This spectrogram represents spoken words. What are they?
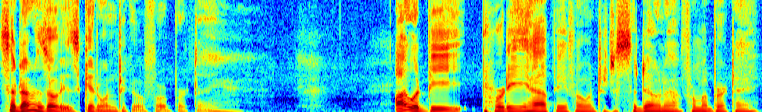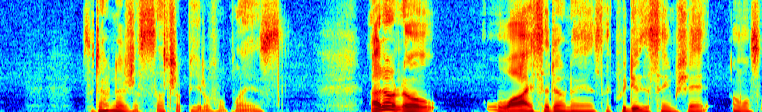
Sedona's always a good one to go for a birthday. I would be pretty happy if I went to Sedona for my birthday. Sedona is just such a beautiful place. I don't know why Sedona is. Like, we do the same shit almost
